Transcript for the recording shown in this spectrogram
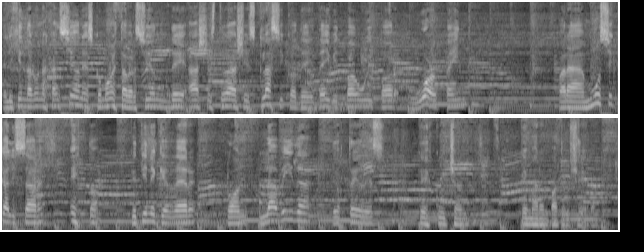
Eligiendo algunas canciones como esta versión de Ashes to Ashes, clásico de David Bowie por Warpaint, para musicalizar esto que tiene que ver con la vida de ustedes que escuchan Quemar un Patrullero.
